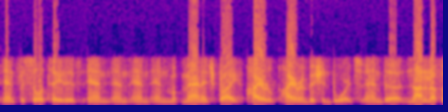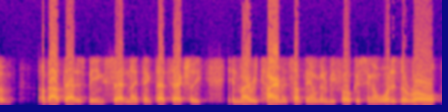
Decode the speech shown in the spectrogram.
and facilitated and, and, and, and managed by higher higher ambition boards. And uh, not enough of, about that is being said. And I think that's actually in my retirement something I'm going to be focusing on. What is the role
